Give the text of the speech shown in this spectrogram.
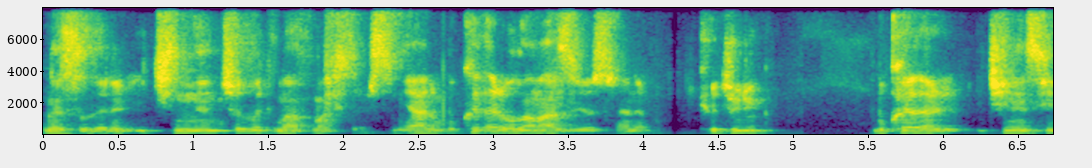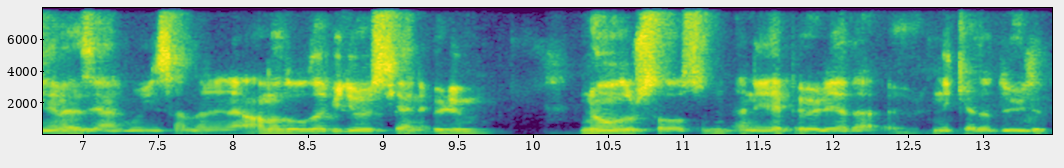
nasıl derim içinden çığlık mı atmak istersin? Yani bu kadar olamaz diyorsun. Hani kötülük bu kadar içine sinemez yani bu insanların. Yani Anadolu'da biliyoruz ki yani ölüm ne olursa olsun hani hep öyle ya da öğrendik ya da duyduk.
